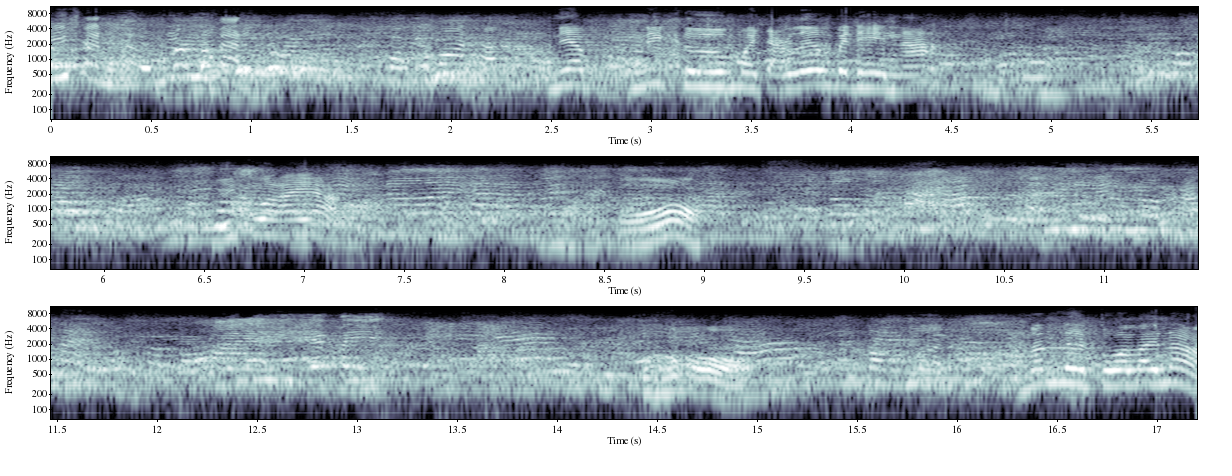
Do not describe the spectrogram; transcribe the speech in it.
นี่ฉันนี่คือแบบโปเกมอนครับเนี่ยนี่คือมาจากเรื่องเป็นเทนนะอุ้ยตัวอะไรอะโอ้เอตีโอ้โหกองเงินครับผมนั่นเลยตัวอะไรน่ะ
